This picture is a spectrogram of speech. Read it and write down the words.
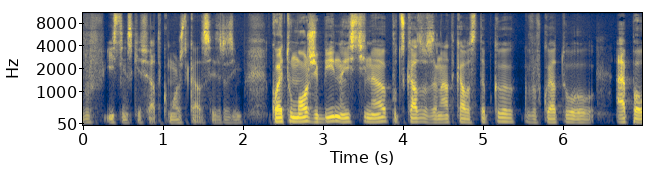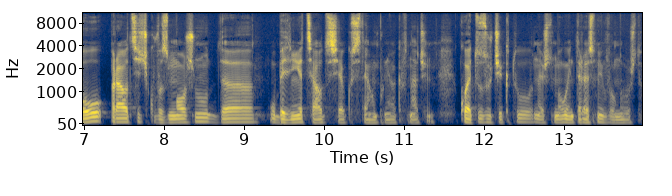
в истински свят, ако може така да се изразим. Което може би наистина подсказва за една такава стъпка, в която Apple правят всичко възможно да обединят цялата си екосистема по някакъв начин, което звучи като нещо много интересно и вълнуващо.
